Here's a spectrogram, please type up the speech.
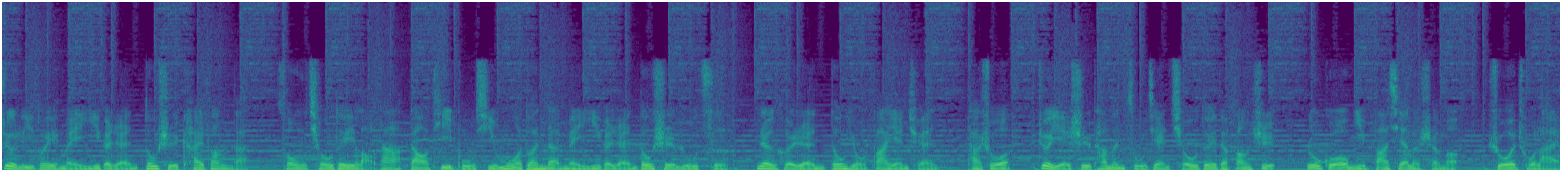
这里对每一个人都是开放的。从球队老大到替补席末端的每一个人都是如此，任何人都有发言权。他说，这也是他们组建球队的方式。如果你发现了什么，说出来。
